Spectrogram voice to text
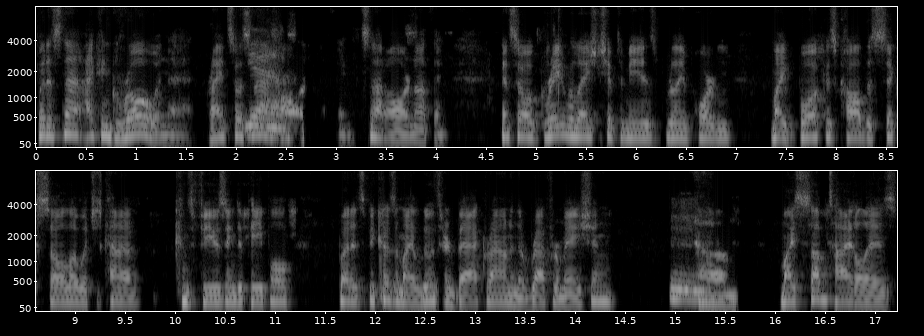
but it's not, I can grow in that, right? So it's not all nothing. It's not all or nothing. And so great relationship to me is really important. My book is called The Sixth Sola, which is kind of confusing to people but it's because of my Lutheran background and the Reformation. Mm. Um, my subtitle is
